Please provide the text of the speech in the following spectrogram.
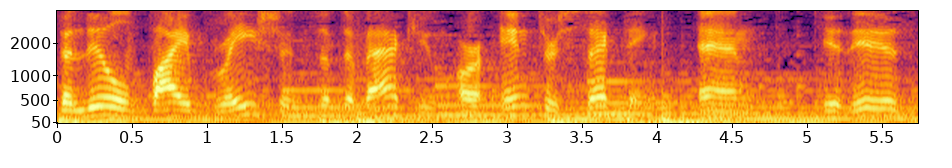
the little vibrations of the vacuum are intersecting and it is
